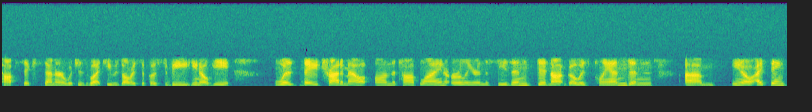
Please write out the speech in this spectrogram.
top 6 center, which is what he was always supposed to be. You know, he was they tried him out on the top line earlier in the season, did not go as planned, and um, you know I think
